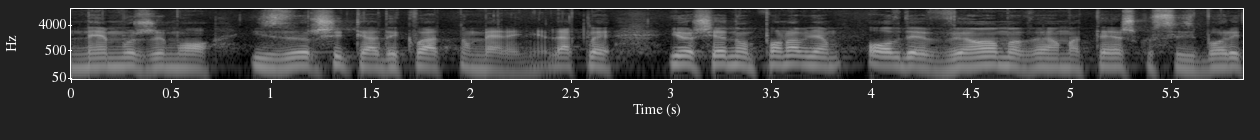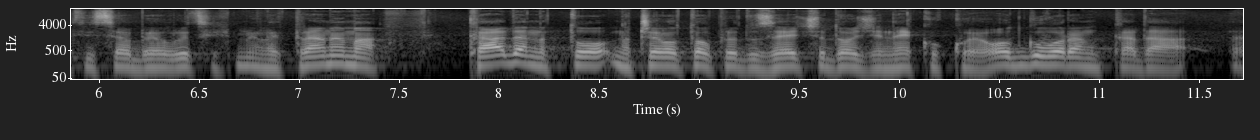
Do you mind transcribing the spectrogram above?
ne možemo izvršiti adekvatno merenje. Dakle, još jednom ponavljam, ovde je veoma, veoma teško se izboriti sa beogradskim elektranama. Kada na, to, na čelo tog preduzeća dođe neko ko je odgovoran, kada e,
